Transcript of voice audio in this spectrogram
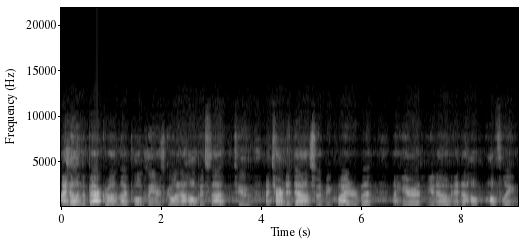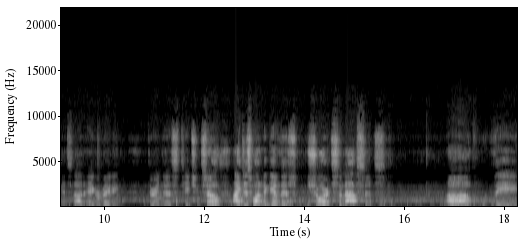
I know in the background my pool cleaner's going. I hope it's not too. I turned it down so it'd be quieter, but I hear it, you know, and I hope hopefully it's not aggravating during this teaching. So I just wanted to give this short synopsis of the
